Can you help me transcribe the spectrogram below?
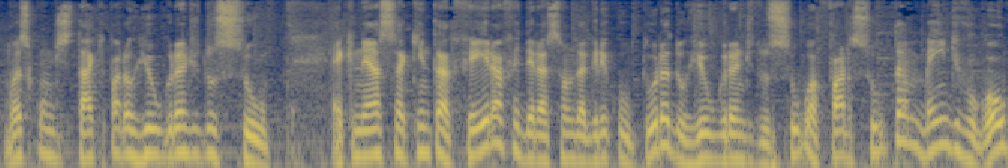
mas com destaque para o Rio Grande do Sul. É que nessa quinta-feira, a Federação da Agricultura do Rio Grande do Sul, a FARSUL, também divulgou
